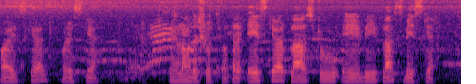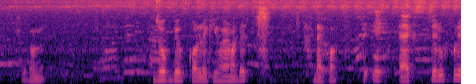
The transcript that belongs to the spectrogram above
y square whole square এই হলো আমাদের সূত্র। তাহলে a square plus two a b plus b square এখন যোগ বিয়োগ করলে কি হয় আমাদের? দেখো এক্সের উপরে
